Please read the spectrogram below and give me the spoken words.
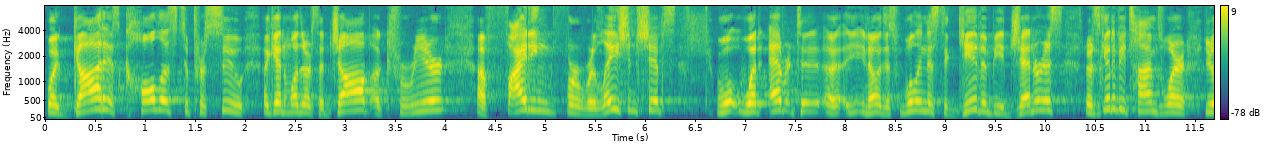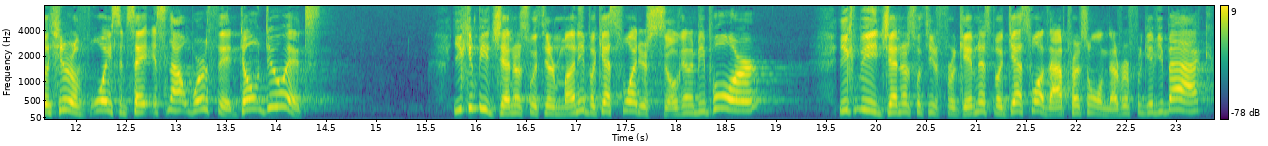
what God has called us to pursue, again, whether it's a job, a career, a fighting for relationships, whatever, to, uh, you know, this willingness to give and be generous, there's going to be times where you'll hear a voice and say, It's not worth it. Don't do it. You can be generous with your money, but guess what? You're still going to be poor. You can be generous with your forgiveness, but guess what? That person will never forgive you back.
